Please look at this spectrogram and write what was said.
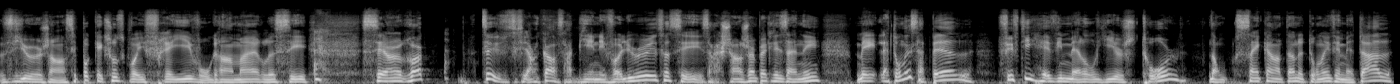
vieux genre. C'est pas quelque chose qui va effrayer vos grands-mères. Là, c'est c'est un rock. Tu sais, encore ça a bien évolué. Ça c'est ça a changé un peu avec les années. Mais la tournée s'appelle 50 Heavy Metal Years Tour. Donc 50 ans de tournée heavy metal.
